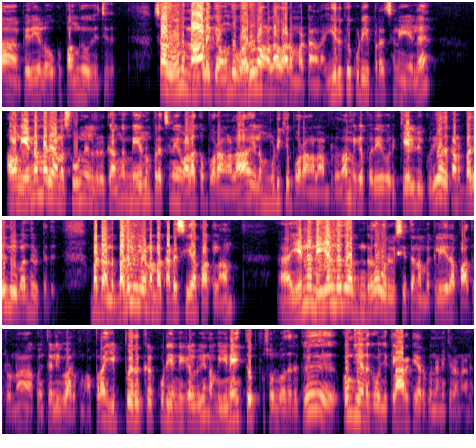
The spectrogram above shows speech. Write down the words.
தான் பெரிய அளவுக்கு பங்கு வகிச்சுது. ஸோ அது வந்து நாளைக்கு அவங்க வந்து வருவாங்களா வரமாட்டாங்களா? இருக்கக்கூடிய பிரச்சனைகளை அவங்க என்ன மாதிரியான சூழ்நிலை இருக்காங்க? மேலும் பிரச்சனையை வளர்க்க போகிறாங்களா இல்லை முடிக்க போகிறாங்களான்றது தான் மிகப்பெரிய ஒரு கேள்விக்குறி. அதுக்கான பதில்கள் வந்து விட்டது. பட் அந்த பதில்களை நம்ம கடைசியாக பார்க்கலாம். என்ன நிகழ்ந்தது அப்படின்றத ஒரு விஷயத்தை நம்ம கிளியராக பார்த்துட்டோம்னா கொஞ்சம் தெளிவாக இருக்கும். அப்போ தான் இப்போ இருக்கக்கூடிய நிகழ்வையும் நம்ம இணைத்து சொல்வதற்கு கொஞ்சம் எனக்கு கொஞ்சம் கிளாரிட்டியாக இருக்கும்னு நினைக்கிறேன் நான்.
